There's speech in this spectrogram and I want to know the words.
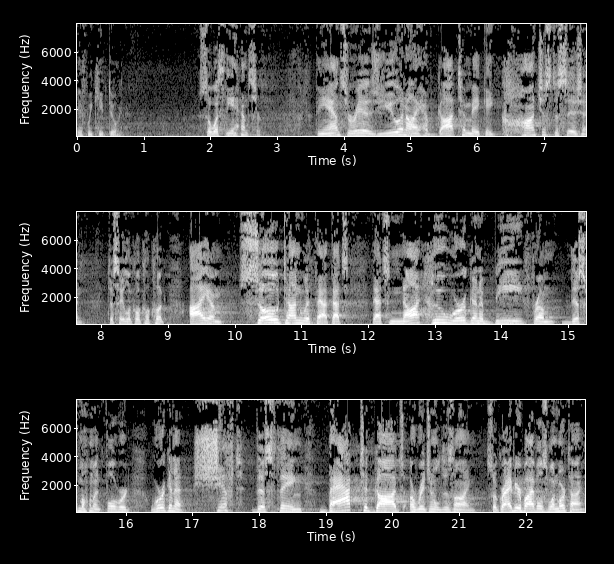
if we keep doing it. So what's the answer? The answer is you and I have got to make a conscious decision to say, look, look, look, look, I am so done with that. That's, that's not who we're gonna be from this moment forward. We're gonna shift this thing back to God's original design. So grab your Bibles one more time.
